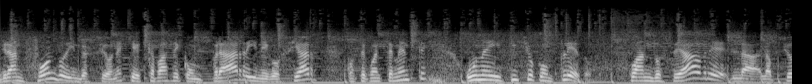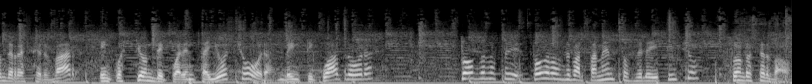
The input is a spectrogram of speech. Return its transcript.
gran fondo de inversiones que es capaz de comprar y negociar consecuentemente un edificio completo. Cuando se abre la, opción de reservar, en cuestión de 48 horas, 24 horas, todos los, todos los departamentos del edificio son reservados.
